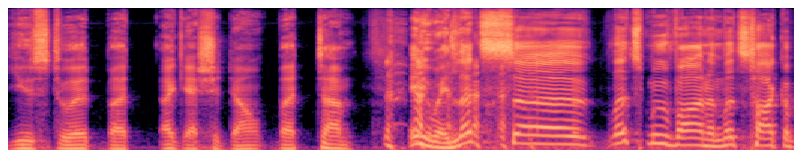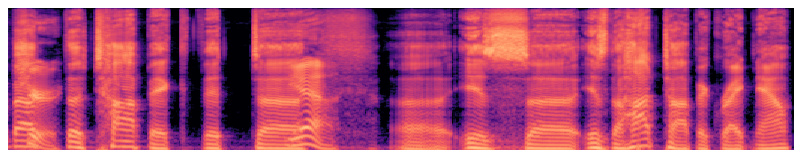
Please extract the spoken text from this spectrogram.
used to it, but I guess you don't. But um, anyway, let's uh, let's move on and let's talk about Sure. the topic that uh, yeah. uh, is uh, is the hot topic right now.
